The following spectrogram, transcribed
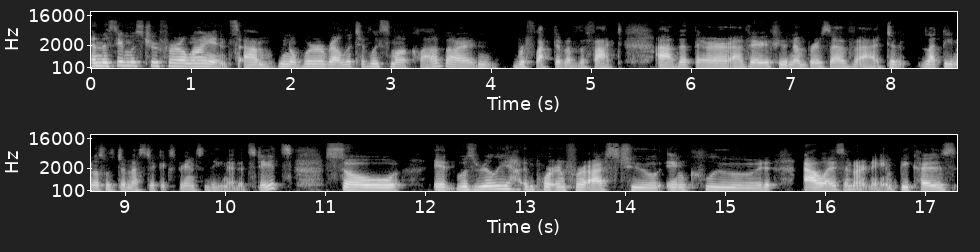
And the same was true for Alliance. Um, you know, we're a relatively small club, uh, reflective of the fact uh, that there are uh, very few numbers of uh, Latinos with domestic experience in the United States. So it was really important for us to include allies in our name because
